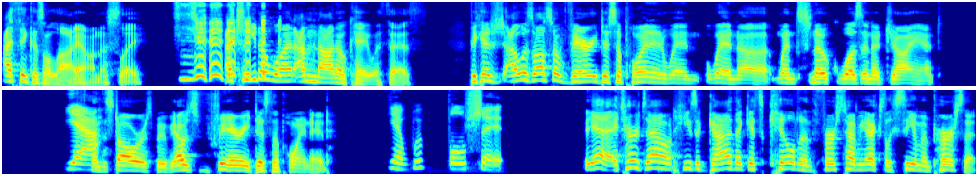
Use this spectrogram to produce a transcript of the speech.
I think is a lie, honestly. Actually, you know what? I'm not okay with this because I was also very disappointed when when uh when Snoke wasn't a giant yeah. in the Star Wars movie. I was very disappointed. Yeah, what bullshit. Yeah, it turns out he's a guy that gets killed in the first time you actually see him in person.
